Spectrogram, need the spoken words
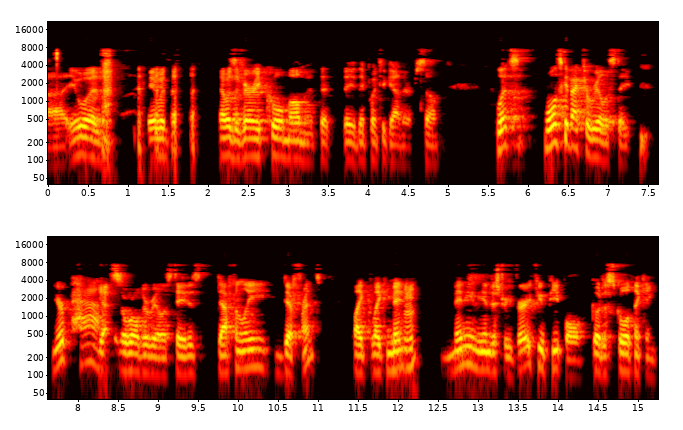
Uh, it was, it was, that was a very cool moment that they, they put together. So let's, well, let's get back to real estate. Your path yes. to the world of real estate is definitely different. Like, like many, mm-hmm. many in the industry, very few people go to school thinking,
